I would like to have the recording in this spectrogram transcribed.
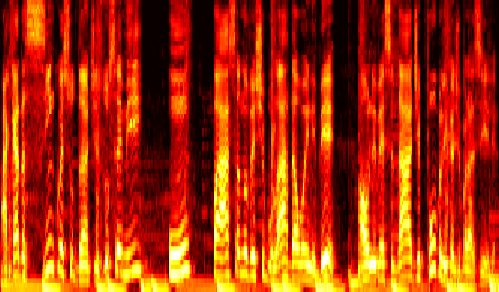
A cada cinco estudantes do CEMI, um passa no vestibular da UNB, a Universidade Pública de Brasília,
